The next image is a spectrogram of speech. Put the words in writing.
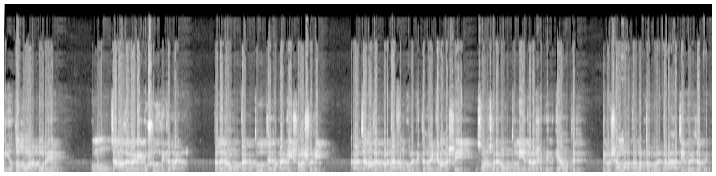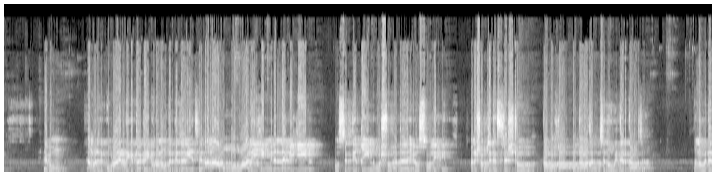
নিহত হওয়ার পরে কোনো জানাজার আগে গোসল দিতে হয় না। তাদের রক্তাক্ত দেহটাকেই সরাসরি জানাজার পরে দাফন করে দিতে হয়। কেননা সেই ঝরঝরে রক্ত নিয়ে তারা সেদিন কেয়ামতের দিবসে আল্লাহ তাআলার দরবারে তারা হাজির হয়ে যাবে। এবং আমরা যদি কোরআনের দিকে তাকাই, কোরআন আমাদেরকে জানিয়েছে, আনা আমাল্লাহু আলাইহিম মিনান নাবিয়িন ও সিদ্দিকিন ওয়া শুহাদা ওয়া সালিহিন। মানে সবচেয়ে শ্রেষ্ঠ তাবাকা বা দারাজা হচ্ছে নবীদের দারাজা। নবীদের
